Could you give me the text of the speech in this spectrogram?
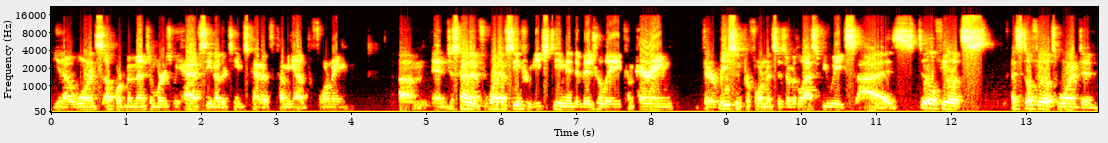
you know warrants upward momentum, whereas we have seen other teams kind of coming out and performing. Um, and just kind of what I've seen from each team individually, comparing their recent performances over the last few weeks, I still feel it's I still feel it's warranted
